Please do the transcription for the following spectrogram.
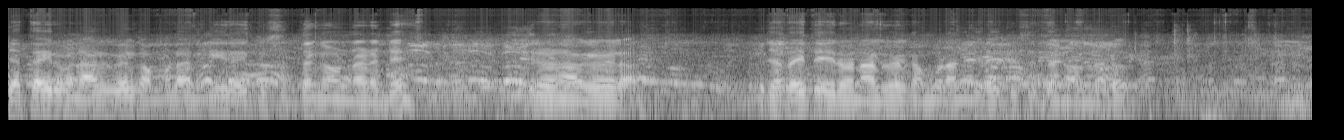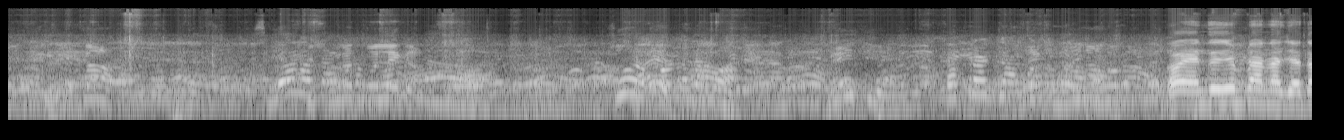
జత ఇరవై నాలుగు వేలకు అమ్మడానికి రైతు సిద్ధంగా ఉన్నాడండి. ఇరవై నాలుగు వేల. జత అయితే ఇరవై నాలుగు వేలకు అమ్మడానికి రైతు సిద్ధంగా ఉన్నాడు. ఎంత చెప్పినా అన్న జత?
